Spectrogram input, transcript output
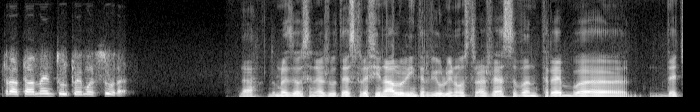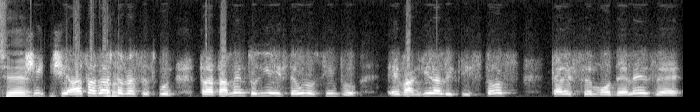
tratamentul pe măsură. Da, Dumnezeu să ne ajute. Spre finalul interviului nostru aș vrea să vă întreb uh, de ce... Și, și asta, asta vreau să spun. Tratamentul ei este unul simplu. Evanghelia lui Hristos care să modeleze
